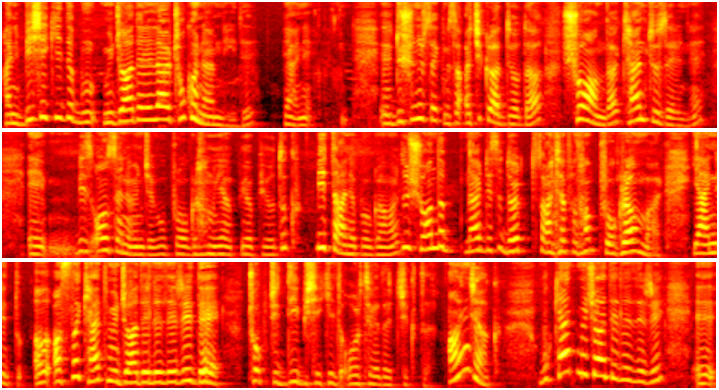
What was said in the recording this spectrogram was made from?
hani bir şekilde bu mücadeleler çok önemliydi. Yani e, düşünürsek mesela Açık Radyo'da şu anda kent üzerine e, biz 10 sene önce bu programı yap, yapıyorduk. Bir tane program vardı. Şu anda neredeyse dört tane falan program var. Yani aslında kent mücadeleleri de çok ciddi bir şekilde ortaya da çıktı. Ancak bu kent mücadeleleri e,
